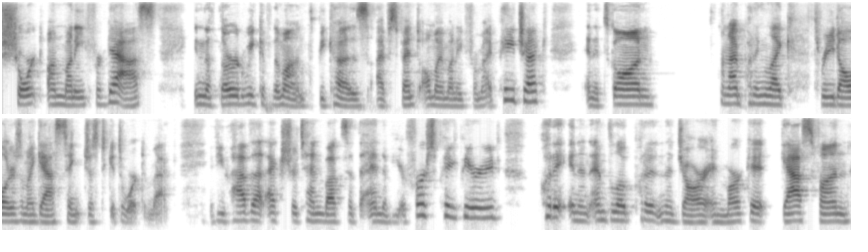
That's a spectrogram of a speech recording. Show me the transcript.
short on money for gas in the third week of the month because I've spent all my money for my paycheck and it's gone and I'm putting like $3 in my gas tank just to get to work and back. If you have that extra 10 bucks at the end of your first pay period, put it in an envelope, put it in a jar and mark it gas fund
